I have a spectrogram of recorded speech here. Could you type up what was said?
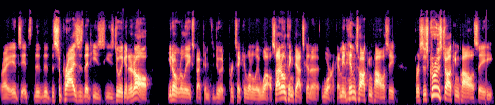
right? It's it's the, the, the surprise is that he's he's doing it at all. You don't really expect him to do it particularly well. So I don't think that's going to work. I mean, him talking policy versus Cruz talking policy,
